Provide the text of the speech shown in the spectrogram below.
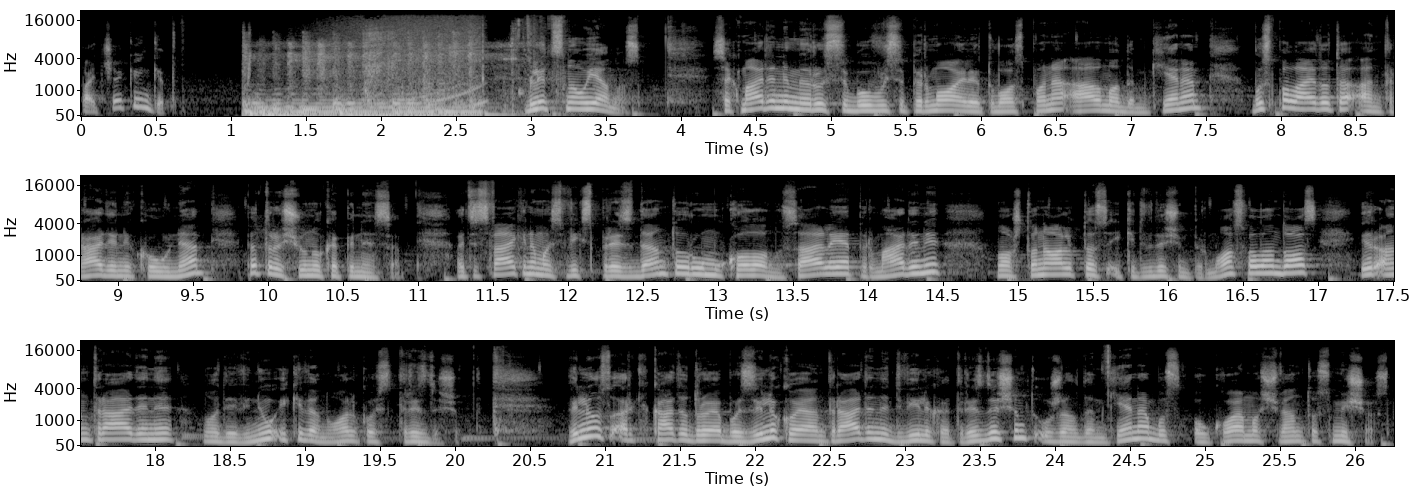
Pačiakinkit. Blitz naujienos. Sekmadienį mirusi buvusi pirmoji Lietuvos ponia Alma Damkienė bus palaidota antradienį Kaune Petrašiūnų kapinėse. Atsisveikinimas vyks prezidento rūmų kolonų salėje pirmadienį nuo 18 iki 21 val. ir antradienį nuo 9 iki 11.30. Vilniaus arkikatedroje bazilikoje antradienį 12.30 už Aldamkienę bus aukojamos šventos mišios.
